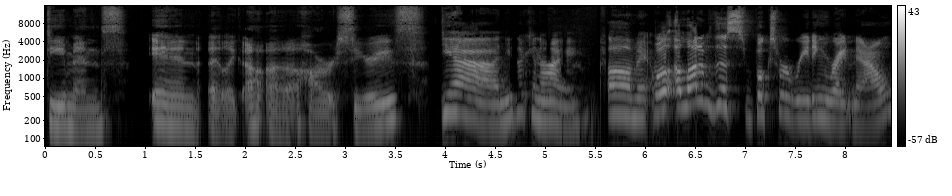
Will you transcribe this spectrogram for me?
demons in a, like a, a horror series. Yeah, neither can I. Oh man. Well, a lot of this books we're reading right now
